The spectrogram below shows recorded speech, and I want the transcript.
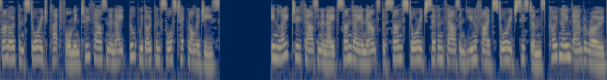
Sun Open Storage Platform in 2008 built with open source technologies. In late 2008 Sunday announced the Sun Storage 7000 Unified Storage Systems codenamed Amber Road.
